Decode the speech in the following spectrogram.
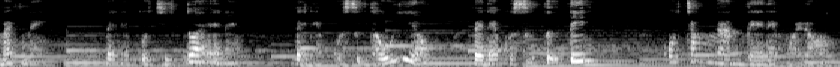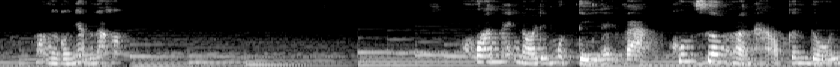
mạnh này, vẻ đẹp của trí tuệ này, vẻ đẹp của sự thấu hiểu, vẻ đẹp của sự tự tin. Ôi, trăm ngàn vẻ đẹp ngoài đó. Mọi người có nhận ra không? Khoan hãy nói đến một tỷ lệ vàng, khung xương hoàn hảo cân đối.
